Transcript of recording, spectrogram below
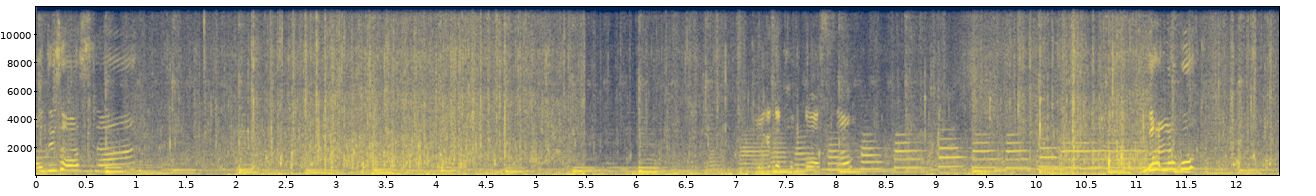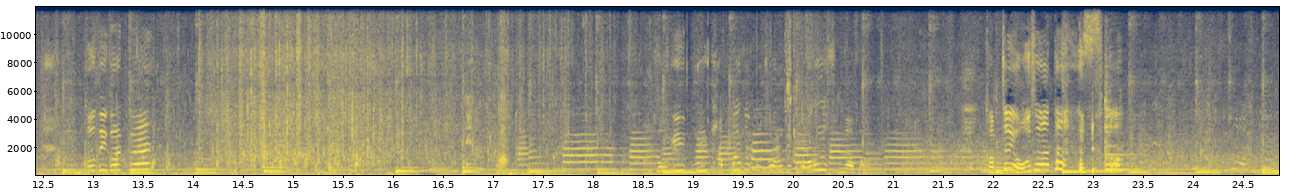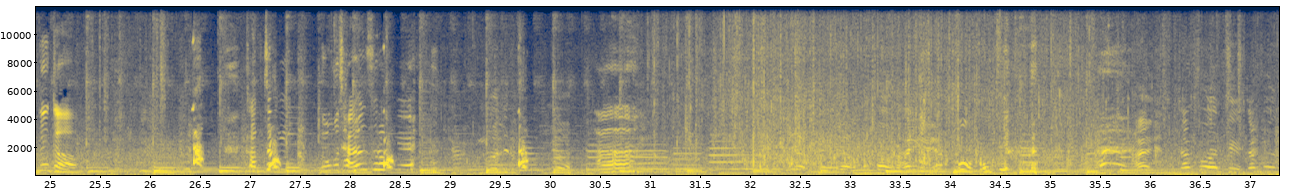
어디서 왔어? 여기서 건너왔어? 이거 하려고? 너도 이거 할 거야? 저기 물 다 빠져서 저렇게 있나 봐. 갑자기 어디서 나타났어? 그러니까 갑자기 너무 자연스럽게 아, 어, 어떻게 아니 짱구한테 짱구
